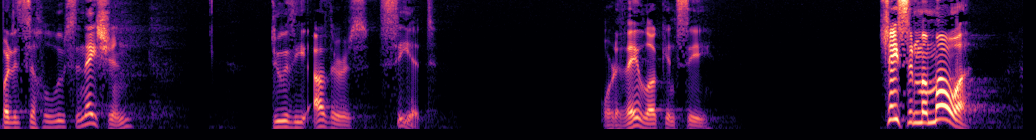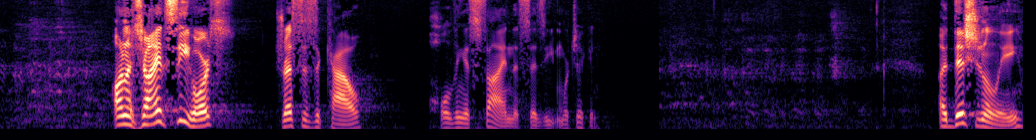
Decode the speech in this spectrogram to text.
but it's a hallucination. Do the others see it? Or do they look and see Jason Momoa on a giant seahorse dressed as a cow, holding a sign that says, Eat more chicken. Additionally,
